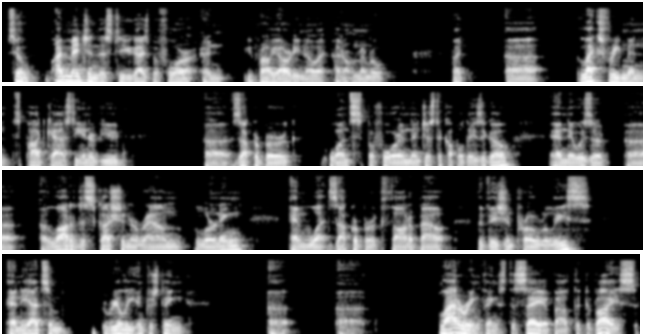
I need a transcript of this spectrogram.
so i mentioned this to you guys before and you probably already know it i don't remember but uh, lex Fridman's podcast he interviewed uh, zuckerberg once before and then just a couple days ago and there was a a lot of discussion around learning and what zuckerberg thought about the vision pro release and he had some really interesting, uh, uh, flattering things to say about the device.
